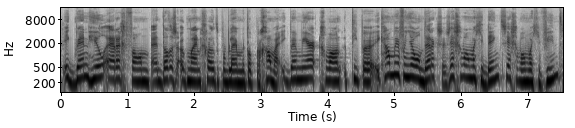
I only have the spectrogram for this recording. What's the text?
Ik ben heel erg van, en dat is ook mijn grote probleem met dat programma. Ik ben meer gewoon het type, ik hou meer van Johan Derksen. Zeg gewoon wat je denkt, zeg gewoon wat je vindt.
